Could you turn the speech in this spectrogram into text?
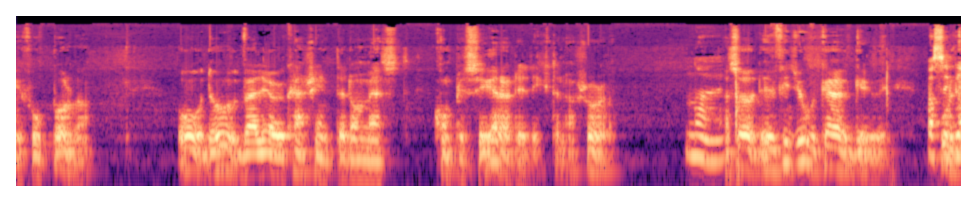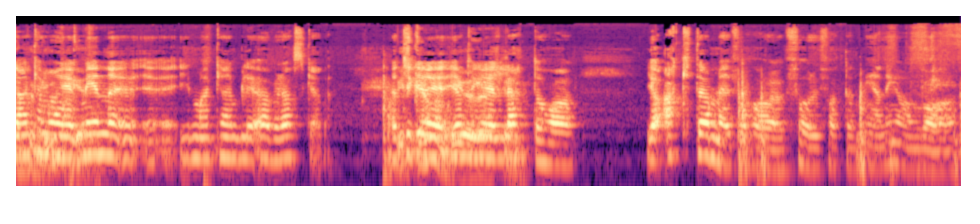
i fotboll. Va? Och då väljer jag ju kanske inte de mest komplicerade dikterna, förstår du? Nej. Alltså det finns ju olika... Fast olika ibland kan man ju, eh, man kan bli överraskad. Jag tycker, det, man jag tycker det är lätt att ha... Jag aktar mig för att ha förutfattad mening om vad,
